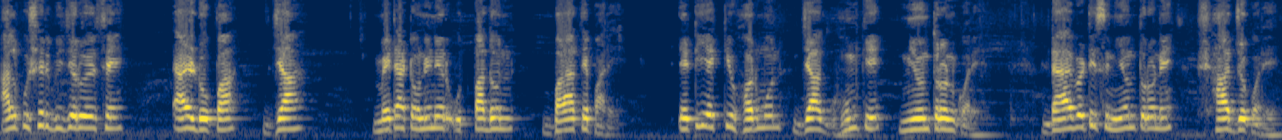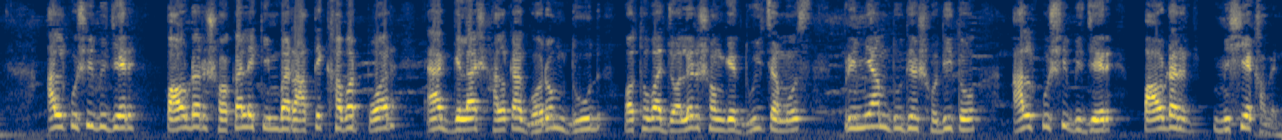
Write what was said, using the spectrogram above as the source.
আলকুশের বীজে রয়েছে অ্যালডোপা, যা মেটাটোনিনের উৎপাদন বাড়াতে পারে। এটি একটি হরমোন যা ঘুমকে নিয়ন্ত্রণ করে। ডায়াবেটিস নিয়ন্ত্রণে সাহায্য করে। আলকুশি বীজের পাউডার সকালে কিংবা রাতে খাবার পর এক গ্লাস হালকা গরম দুধ অথবা জলের সঙ্গে দুই চামচ প্রিমিয়াম দুধে শোধিত আলকুশি বীজের পাউডার মিশিয়ে খাবেন।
